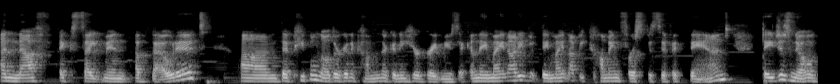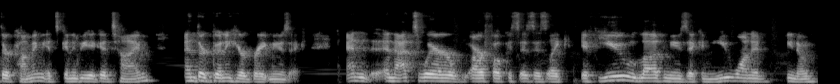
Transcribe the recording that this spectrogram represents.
enough excitement about it um, that people know they're going to come and they're going to hear great music. And they might not even they might not be coming for a specific band. They just know they're coming it's going to be a good time and they're going to hear great music. And and that's where our focus is is like if you love music and you want to you know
